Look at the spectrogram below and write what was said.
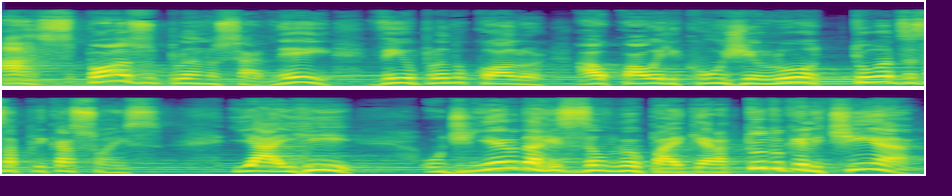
após o plano Sarney, veio o plano Collor, ao qual ele congelou todas as aplicações. E aí, o dinheiro da rescisão do meu pai, que era tudo que ele tinha,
